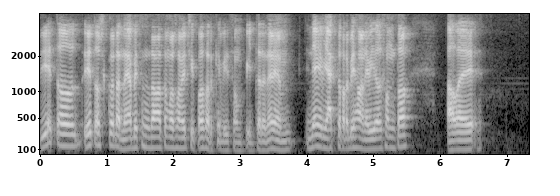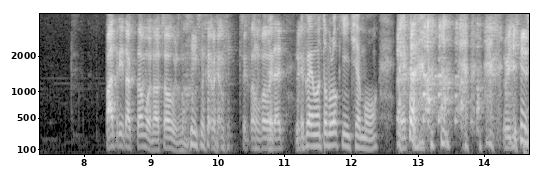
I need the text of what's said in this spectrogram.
Je to, je to škoda, no ja by som dal na to možno väčší pozor, keby som Peter, neviem, neviem, jak to prebiehalo, nevidel som to, ale patrí to k tomu, no čo už, no, neviem, čo k tomu povedať. Jako jemu to bylo k ničemu. Jak, Vidíš?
